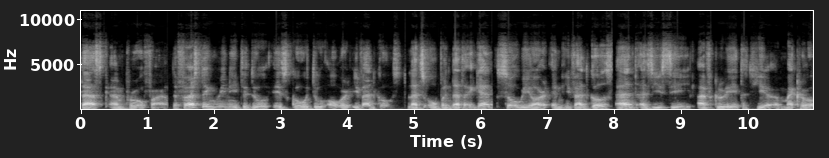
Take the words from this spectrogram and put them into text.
task and profile. The first thing we need to do is go to our event ghost. Let's open that again. So we are in event ghost and as you see I've created here a macro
